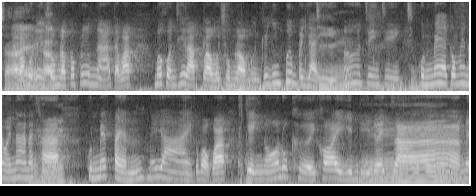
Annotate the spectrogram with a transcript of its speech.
ใช่แต่ว่าคนอื่นครับชมเราก็ปลื้มนะ แต่ว่าเมื่อคนที่รักเราชมเรามันก็ยิ่งปลื้มไปใหญ่จริงเออจริงจริงคุณแม่ก็ไม่น้อยหน้านะคะอือฮึคุณแม่แตนแม่ยายก็บอกว่าเก่งเนาะลูกเขยค่อยยินดีด้วยจ้าอืมแม่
